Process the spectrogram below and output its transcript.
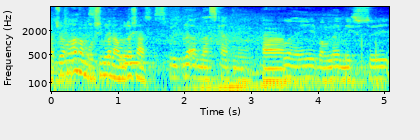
бачаҳо ҳама мошин баланд будаш ҳаст. спритра наскат ме. А. балони лексусои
